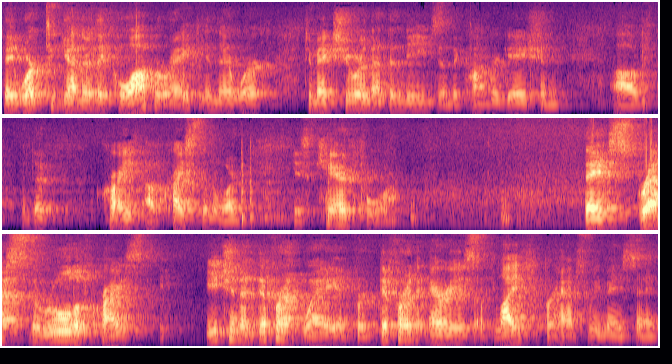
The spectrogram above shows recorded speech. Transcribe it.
they work together, they cooperate in their work to make sure that the needs of the congregation of the Christ, of Christ the Lord is cared for. They express the rule of Christ, each in a different way and for different areas of life, perhaps we may say,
